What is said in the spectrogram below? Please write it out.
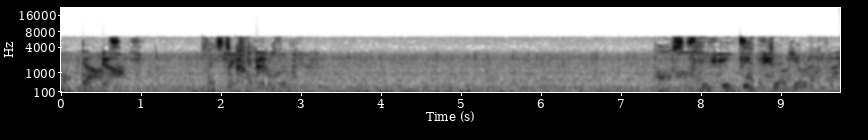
More guards. Place to crawl with them. Horses have been tethered to your buffer.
